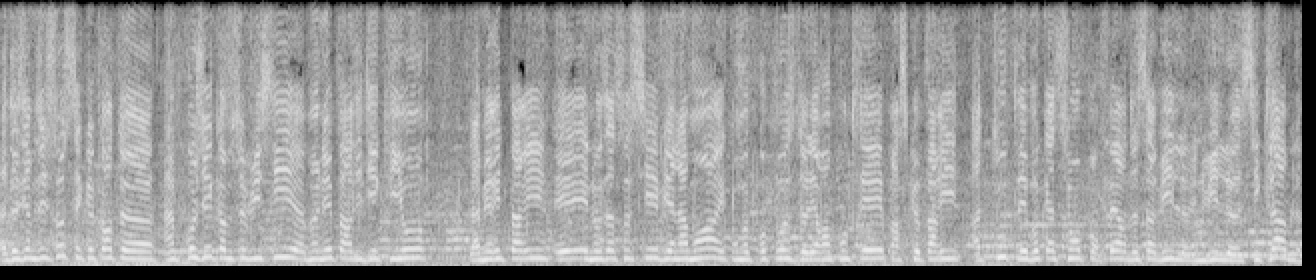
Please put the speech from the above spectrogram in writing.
La deuxième des choses, c'est que quand euh, un projet comme celui-ci, euh, mené par Didier Cliot, la mairie de Paris et, et nos associés viennent à moi et qu'on me propose de les rencontrer parce que Paris a toutes les vocations pour faire de sa ville une ville cyclable,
